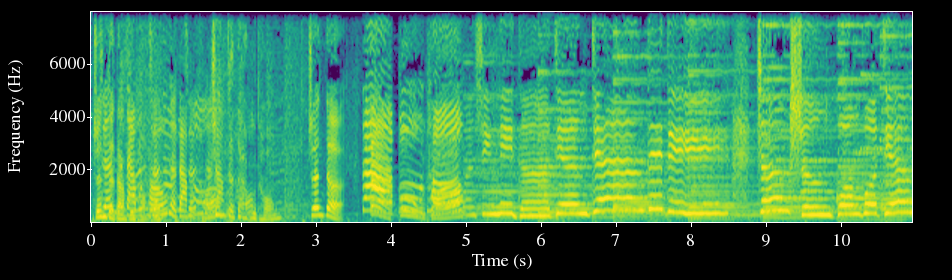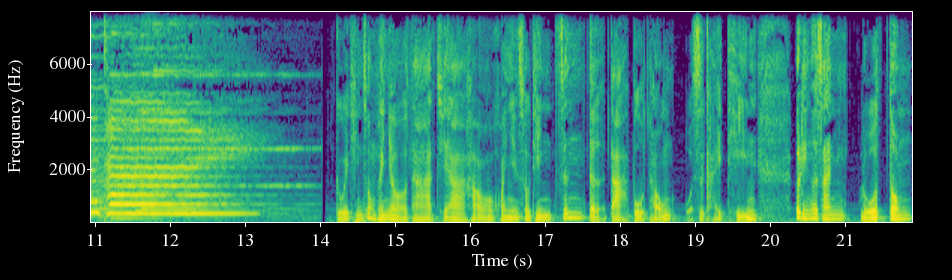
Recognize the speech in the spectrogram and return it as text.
真的大不同，真的大不同，真的大不同，真的大不同。关心你的点点滴滴，掌声广播电台。各位听众朋友，大家好，欢迎收听《真的大不同》，我是凯婷。二零二三罗东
